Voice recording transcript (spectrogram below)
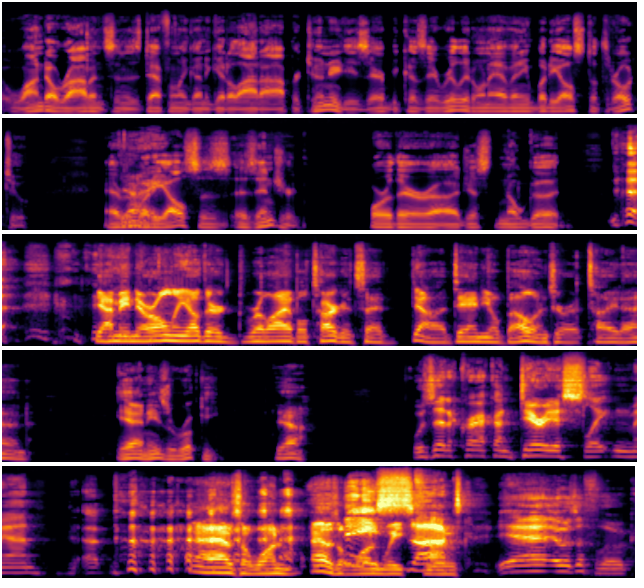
Wan'Dale Robinson is definitely going to get a lot of opportunities there because they really don't have anybody else to throw to. Everybody else is is injured, or they're uh, just no good. Yeah, I mean, their only other reliable targets had uh, Daniel Bellinger at tight end. Yeah, and he's a rookie. Yeah, Was that a crack on Darius Slayton, man? Uh, that was a one. That was a He one week sucked. fluke. Yeah, it was a fluke.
